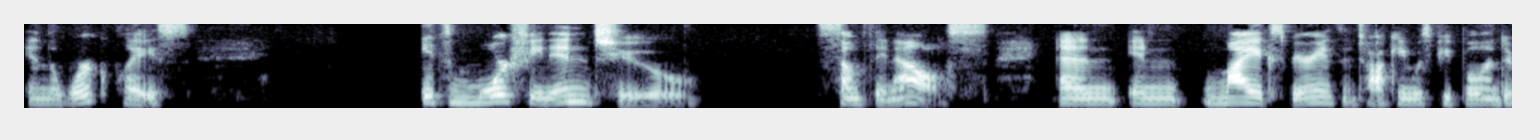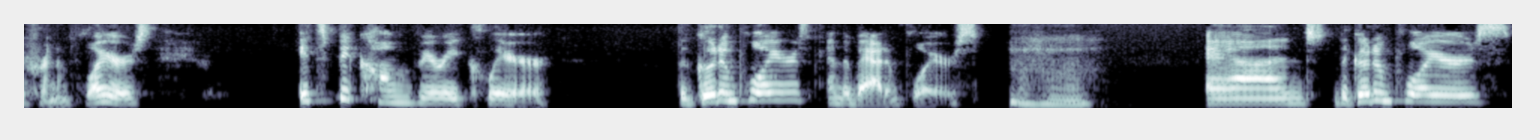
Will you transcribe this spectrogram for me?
in the workplace, it's morphing into something else. And in my experience in talking with people in different employers, it's become very clear the good employers and the bad employers. Mm-hmm. And the good employers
